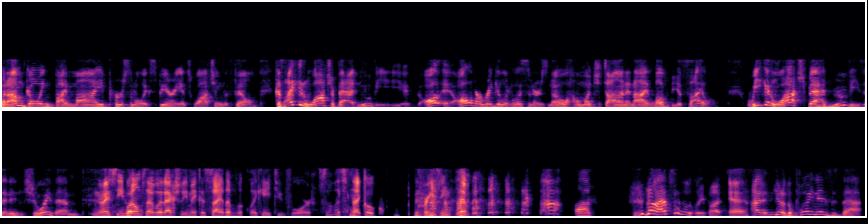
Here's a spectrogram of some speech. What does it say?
but I'm going by my personal experience watching the film because I can watch a bad movie. All all of our regular listeners know how much Don and I love The Asylum we can watch bad movies and enjoy them. You know, I've seen but, films that would actually make Asylum look like A24, so let's not go praising them. Uh, no, absolutely, but yeah. I, you know, the point is, is that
